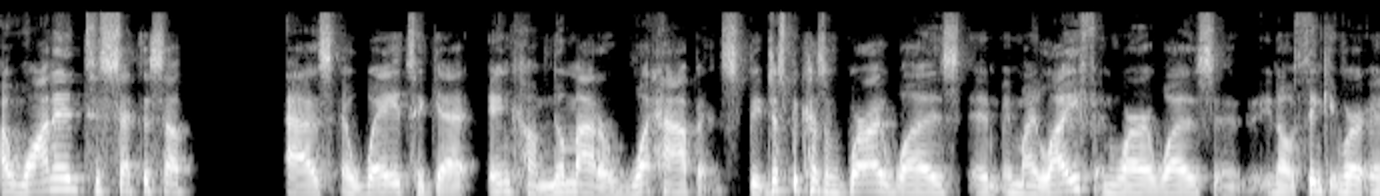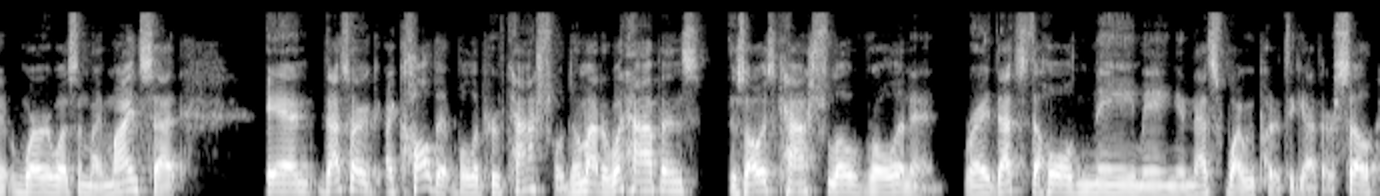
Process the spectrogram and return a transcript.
I wanted to set this up as a way to get income no matter what happens just because of where i was in, in, my life and where i was uh, you know thinking where, uh, where i was in my mindset. And that's why I called it bulletproof cash flow. No matter what happens there's always cash flow rolling in right? That's the whole naming, and that's why we put it together. So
